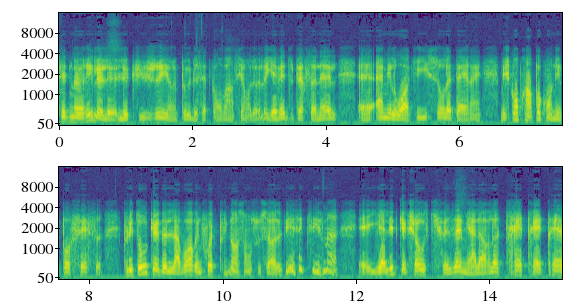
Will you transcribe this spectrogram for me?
c'est demeuré le, le, le, QG un peu de cette convention-là. Il y avait du personnel euh, à Milwaukee sur le terrain, mais je comprends pas qu'on n'ait pas fait ça. Plutôt que de l'avoir une fois de plus dans son sous-sol. Puis effectivement, euh, il y allait de quelque chose qui faisait, mais alors là, très, très, très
